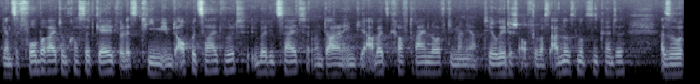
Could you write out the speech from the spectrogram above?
Die ganze Vorbereitung kostet Geld, weil das Team eben auch bezahlt wird über die Zeit und da dann eben die Arbeitskraft reinläuft, die man ja theoretisch auch für was anderes nutzen könnte. Also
